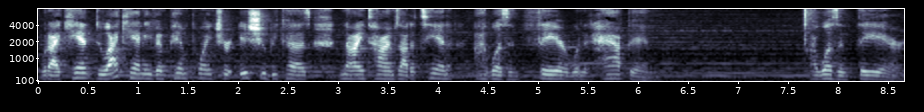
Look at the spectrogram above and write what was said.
What I can't do, I can't even pinpoint your issue because nine times out of ten, I wasn't there when it happened. I wasn't there.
